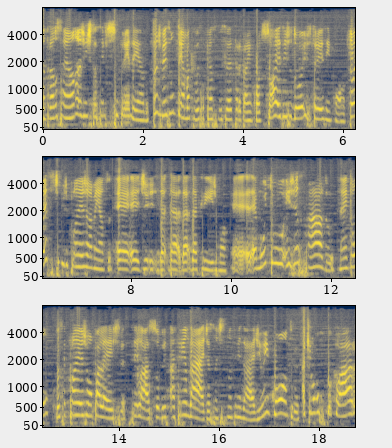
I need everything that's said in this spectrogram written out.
Entrando saindo, a gente está sempre se surpreendendo. Então, às vezes, um tema que você pensa que você vai tratar um encontro só, exige dois, três encontros. Então, esse tipo de planejamento é, é de, da, da, da, da Crisma é, é muito engessado, né? Então, você planejou uma palestra, sei lá, sobre a Trindade, a Santíssima Trindade, e um encontro, aquilo não ficou claro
